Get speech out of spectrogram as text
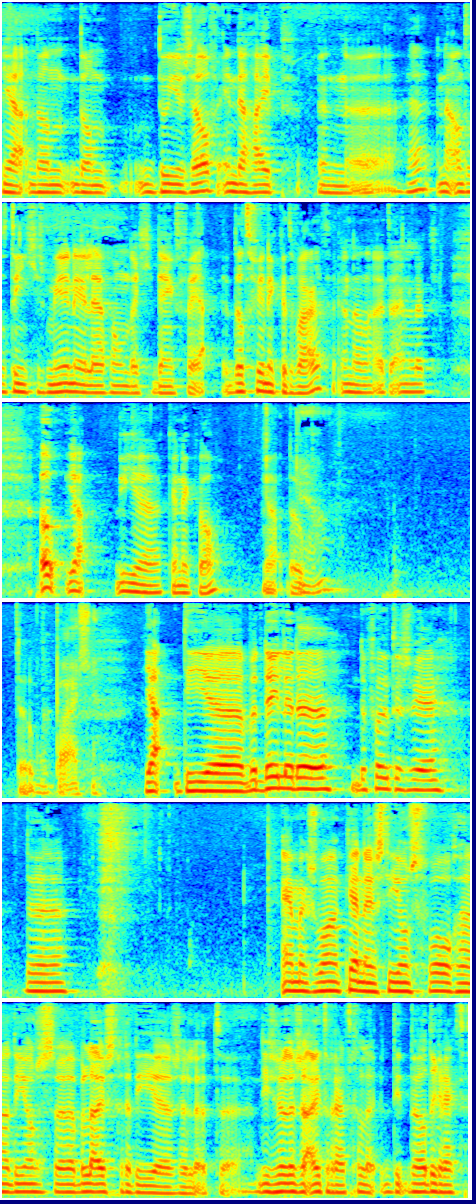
Ja, dan, dan doe je zelf in de hype een, hè, een aantal tientjes meer neerleggen, omdat je denkt van ja, dat vind ik het waard. En dan uiteindelijk, oh ja, die eh, ken ik wel. Ja, dope, Ja, dope. een paardje. Ja, die, eh, we delen de, de foto's weer. De Air Max One kenners die ons volgen, die ons eh, beluisteren, die, zullen het, die zullen ze uiteraard wel direct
